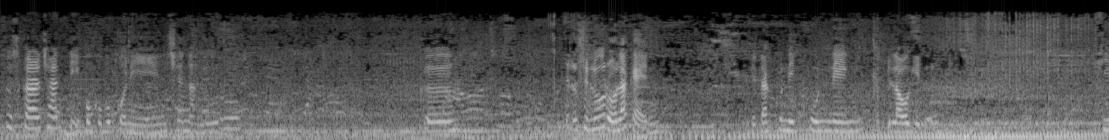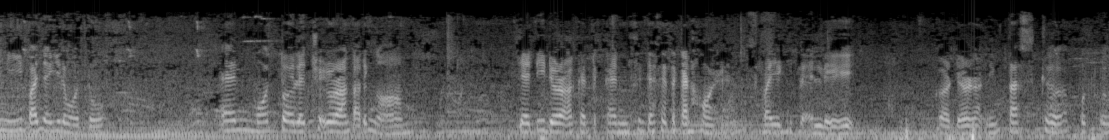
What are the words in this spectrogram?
So sekarang cantik pokok-pokok ni. Macam nak luruh Ke? Tidak seluruh lah kan? Dia dah kuning-kuning Tapi lawa gila sini banyak gila motor. And motor elektrik orang tak dengar. Jadi orang akan tekan Sentiasa tekan horn Supaya kita elek. Kalau diorang lintas ke apa ke.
